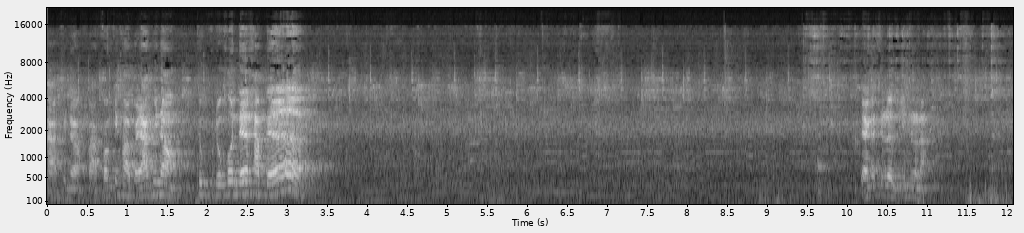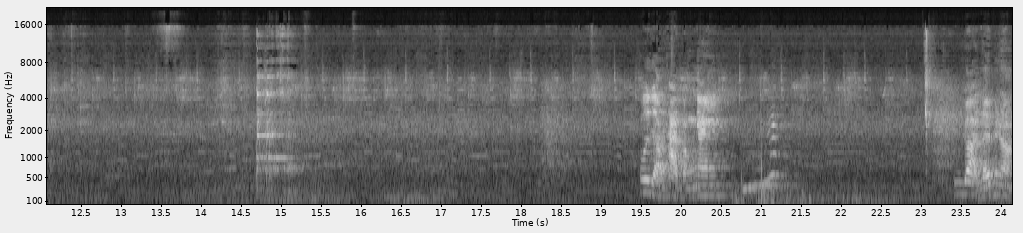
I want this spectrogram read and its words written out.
ครับพี่น้องฝากความคิดเห็นไปรักพี่น้องทุกทุกคนเด้อครับ เด้อแจงก็จะเริ่มยิ้มแล้วล่ะโอ้เดี๋ยวถาดบางไงยอดเลยพี่น้อง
